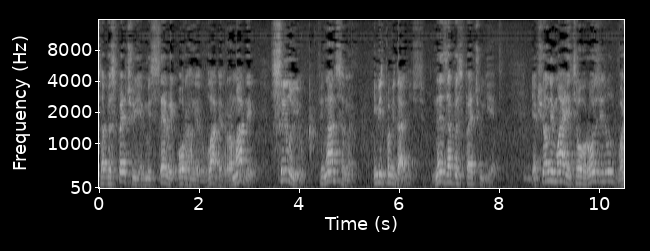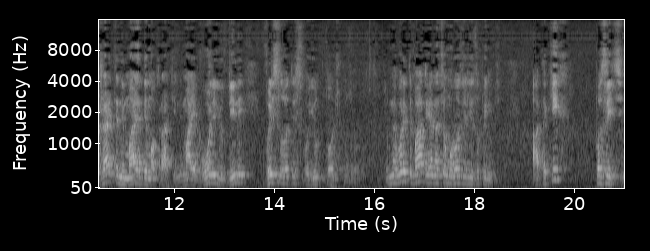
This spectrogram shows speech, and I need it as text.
забезпечує місцеві органи влади громади силою, фінансами і відповідальністю. Не забезпечує. Якщо немає цього розділу, вважайте, немає демократії, немає волі людини висловити свою точку зору. Щоб не говорити багато, я на цьому розділі зупинюсь. А таких позицій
